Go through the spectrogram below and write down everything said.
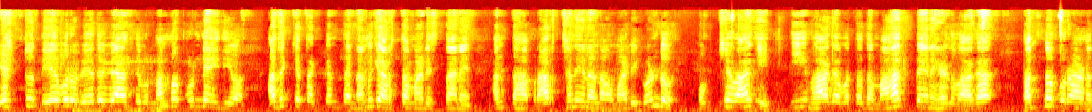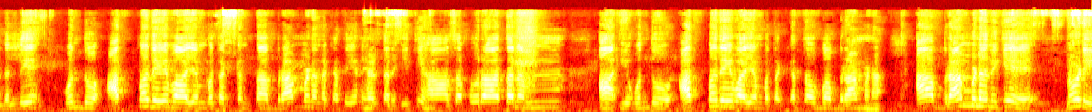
ಎಷ್ಟು ದೇವರು ವೇದವ್ಯಾಸ ನಮ್ಮ ಪುಣ್ಯ ಇದೆಯೋ ಅದಕ್ಕೆ ತಕ್ಕಂತೆ ನಮಗೆ ಅರ್ಥ ಮಾಡಿಸ್ತಾನೆ. ಅಂತಹ ಪ್ರಾರ್ಥನೆಯನ್ನು ನಾವು ಮಾಡಿಕೊಂಡು ಮುಖ್ಯವಾಗಿ ಈ ಭಾಗವತದ ಮಹಾತ್ಮೆಯನ್ನು ಹೇಳುವಾಗ ಪದ್ಮಪುರಾಣದಲ್ಲಿ ಒಂದು ಆತ್ಮದೇವ ಎಂಬತಕ್ಕಂತ ಬ್ರಾಹ್ಮಣನ ಕಥೆಯನ್ನು ಹೇಳ್ತಾರೆ. ಇತಿಹಾಸ ಪುರಾತನಂ. ಆ, ಈ ಒಂದು ಆತ್ಮದೇವ ಎಂಬತಕ್ಕಂತ ಒಬ್ಬ ಬ್ರಾಹ್ಮಣ. ಆ ಬ್ರಾಹ್ಮಣನಿಗೆ ನೋಡಿ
